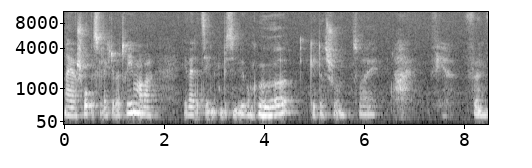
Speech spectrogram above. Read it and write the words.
Naja, schwupp ist vielleicht übertrieben, aber ihr werdet sehen, mit ein bisschen Übung geht das schon. Zwei, vier, fünf.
